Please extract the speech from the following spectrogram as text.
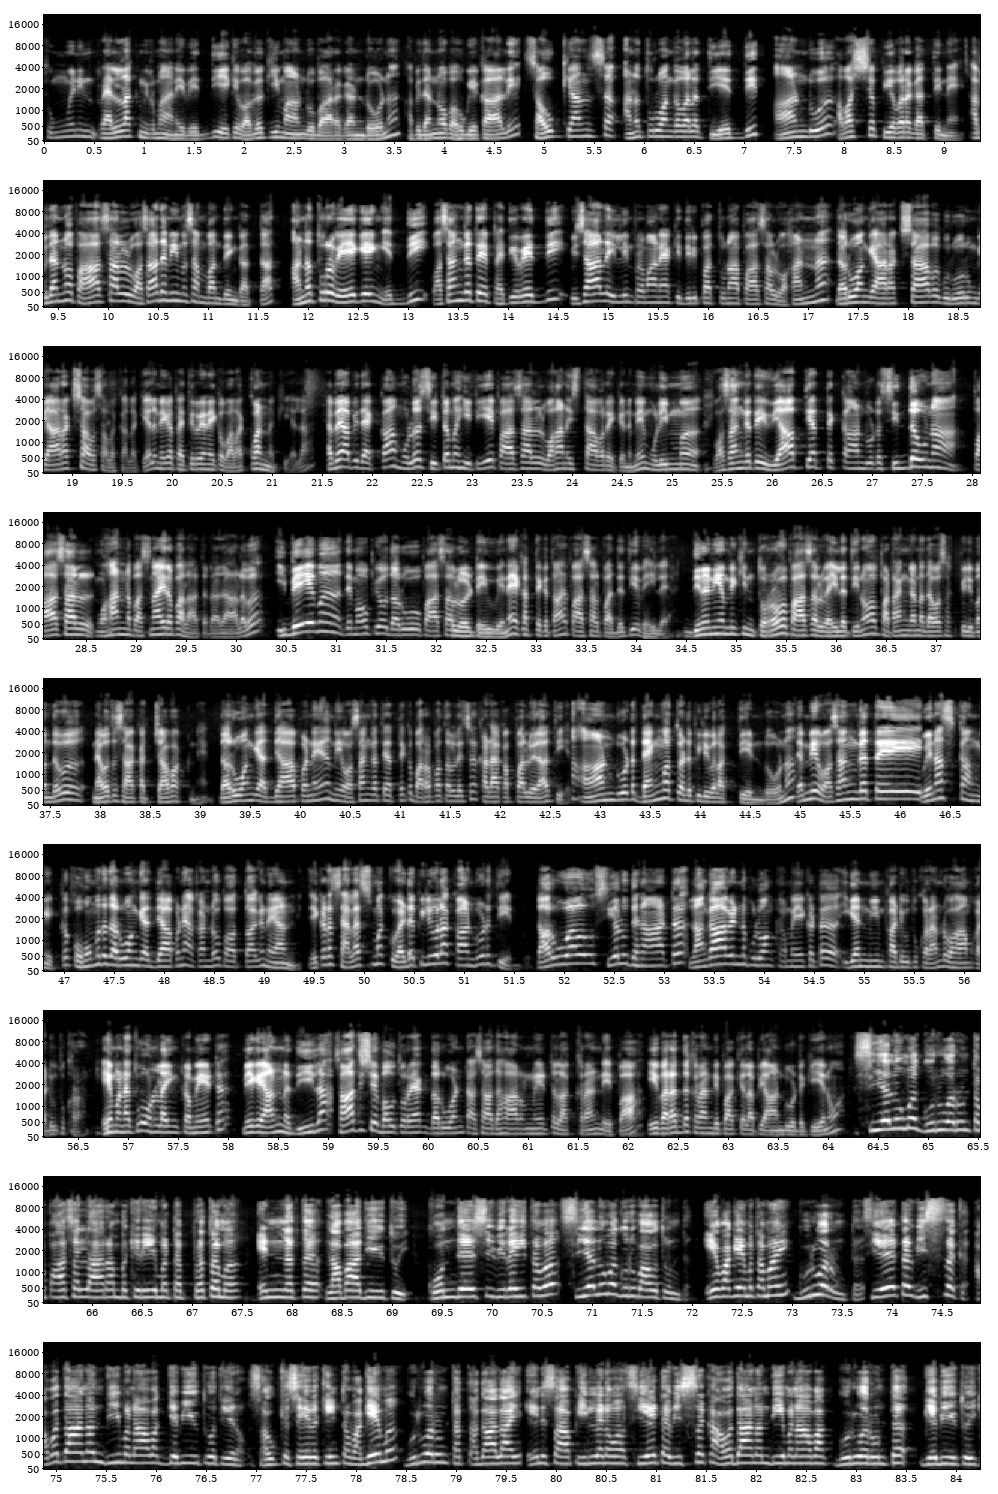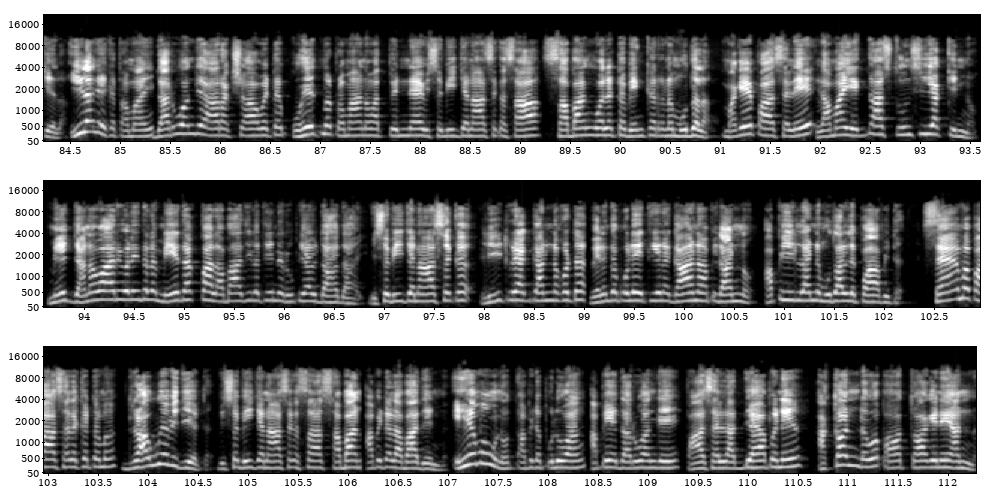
තුන්වෙනි රැල්ලක් නිර්මාණය වෙද්දී ඒකේ වගකීම ආණ්ඩුව බාර ගන්න ඕන. අපි දන්නවා පහුගිය කාලේ සෞඛ්‍යංශ අනතුරු අංගවල තියෙද්දිත් ආණ්ඩුව අවශ්‍ය පියවර ගත්තේ නැහැ. අපි දන්නවා පාසල් වසා දැමීම සම්බන්ධයෙන් ගත්තත් අනතුර වේගයෙන් එද්දී වසංගතය පැතිරෙද්දී විශාල ඉල්ලීම් ප්‍රමාණයක් ඉදිරිපත් වුණා පාසල් වහන්න දරුවන්ගේ ආරක්ෂාව ගුරුවරුන්ගේ ආරක්ෂාව සලකලා කියලා මේක පැතිරෙන එක වළක්වන්න කියලා. හැබැයි අපි දැක්කා මුල සිටම හිටියේ පාසල් වහන ස්ථාවරයක නෙමෙයි මුලින්ම වසංගතේ ව්‍යාප්තියත් එක්ක ආණ්ඩුවට සිද්ධ වුණා පාසල් වහන්න බස්නාහිර පළාතට අදාළව ඉබේම දෙමව්පියෝ දරුවෝ පාසල් වලට එව්වේ නැහැ. ඒකත් එක තමයි පාසල් පද්ධතිය වෙහිලා යන්නේ. දින නියමකින් තොරව පාසල් වෙහිලා තිනවා පටන් ගන්න දවසක් පිළිබඳව නැවත සාකච්ඡාවක් නැහැ. දරුවන්ගේ අධ්‍යාපනය මේ වසංගතයත් එක්ක බරපතල ලෙස කඩාකප්පල් වෙලා තියෙනවා. ආණ්ඩුවට දැන්වත් වැඩපිළිවෙලක් තියෙන්න ඕන. දැන් මේ වසංගතයේ වෙනස්කම් එක්ක කොහොමද දරුවන්ගේ අධ්‍යාපනය අකණ්ඩව පවත්වාගෙන යන්නේ? ඒකට සැලැස්මක් වැඩපිළිවෙලක් ආණ්ඩුවට තියෙන්න ඕන. දරුවෝ සියලු දෙනාට ළඟා වෙන්න පුළුවන් ක්‍රමයකට ඉගැන්වීම් කටයුතු කරන්න වහාම කටයුතු කරන්න. එහෙම නැතුව ඔන්ලයින් ක්‍රමයට මේක යන්න දීලා සාතිශය බහුතරයක් දරුවන්ට අසාධාරණයට ලක් කරන්න එපා. ඒ වැරද්ද කරන්න එපා කියලා අපි ආණ්ඩුවට කියනවා. සියලුම ගුරුවරුන්ට පාසල් ආරම්භ කිරීමට ප්‍රථම එන්නත ලබා දිය යුතුයි. කොන්දේසි විරහිතව සියලුම ගුරු භවතුන්ට. ඒ වගේම තමයි ගුරුවරුන්ට සියයට විස්සක අවදානන් දීමනාවක් ගෙවිය යුතුව තියෙනවා. සෞඛ්‍ය සේවකින්ට වගේම ගුරුවරුන්ටත් අදාළයි. ඒ නිසා අපි ඉල්ලනවා සියයට විස්සක අවදානන් දීමනාවක් ගුරුවරුන්ට ගෙවිය යුතුයි කියලා. ඊළඟ එක තමයි දරුවන්ගේ ආරක්ෂාවට කොහෙත්ම ප්‍රමාණවත් වෙන්නේ නැහැ විස බීජනාශක සහ සබන් වලට වෙන් කරන මුදල. මගේ පාසලේ ළමයි 1300ක් ඉන්නවා. මේ ජනවාරි වල ඉඳලා මේ දක්වා ලබා දීලා තියෙන රුපියල් 10000යි. විස බීජනාශක ලීටරයක් ගන්නකොට වෙළඳ පොලේ තියෙන ගාණ අපි දන්නවා. අපි ඉල්ලන්නේ මුදල් එපා අපිට. සෑම පාසලකටම ද්‍රව්‍ය විදියට විස බීජනාශක සහ සබන් අපිට ලබා දෙන්න. එහෙම වුණොත් අපිට පුළුවන් අපේ දරුවන්ගේ පාසල් අධ්‍යාපනය අකණ්ඩව පවත්වාගෙන යන්න.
